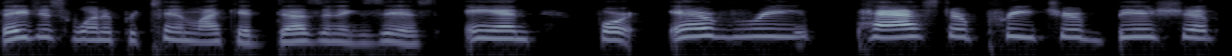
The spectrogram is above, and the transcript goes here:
They just want to pretend like it doesn't exist. And for every pastor, preacher, bishop,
